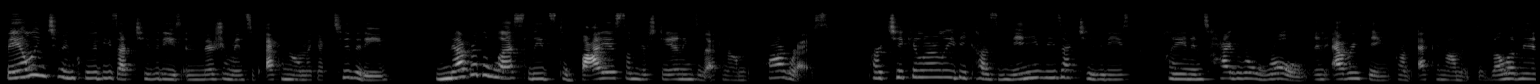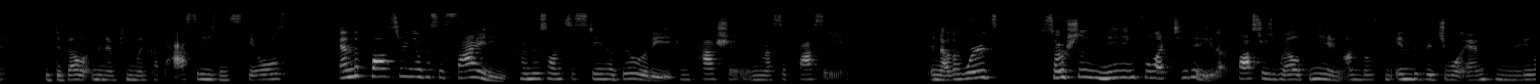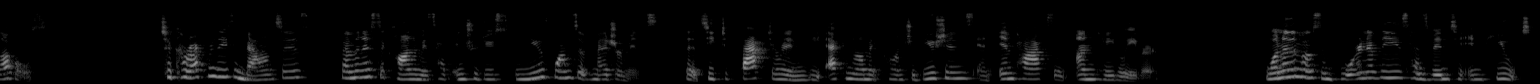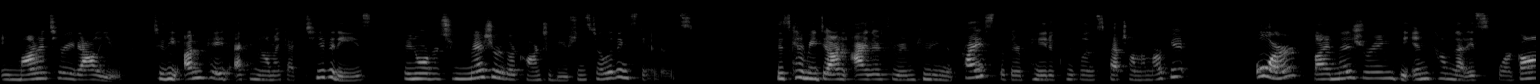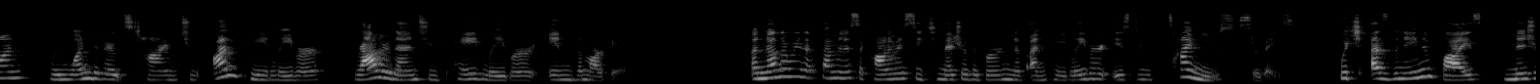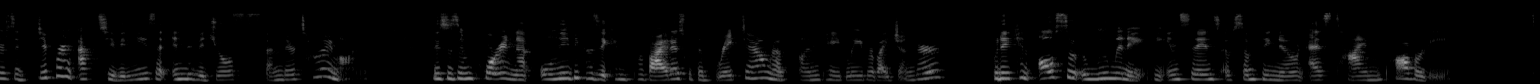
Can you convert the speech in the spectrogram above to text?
failing to include these activities in measurements of economic activity nevertheless leads to biased understandings of economic progress, particularly because many of these activities play an integral role in everything from economic development, the development of human capacities and skills, and the fostering of a society premised on sustainability, compassion, and reciprocity. In other words, socially meaningful activity that fosters well being on both the individual and community levels. To correct for these imbalances, feminist economists have introduced new forms of measurements that seek to factor in the economic contributions and impacts of unpaid labor. One of the most important of these has been to impute a monetary value to the unpaid economic activities in order to measure their contributions to living standards. This can be done either through imputing the price that their paid equivalents fetch on the market, or by measuring the income that is foregone when one devotes time to unpaid labor rather than to paid labor in the market. Another way that feminist economists seek to measure the burden of unpaid labor is through time use surveys which, as the name implies, measures the different activities that individuals spend their time on. This is important not only because it can provide us with a breakdown of unpaid labor by gender, but it can also illuminate the incidence of something known as time poverty.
